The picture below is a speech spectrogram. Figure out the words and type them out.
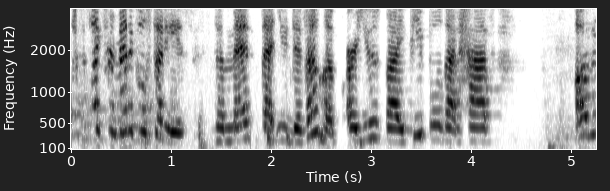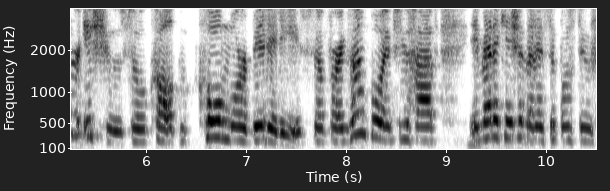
just like for medical studies, the meds that you develop are used by people that have other issues, so called comorbidities. So, for example, if you have a medication that is supposed to f-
